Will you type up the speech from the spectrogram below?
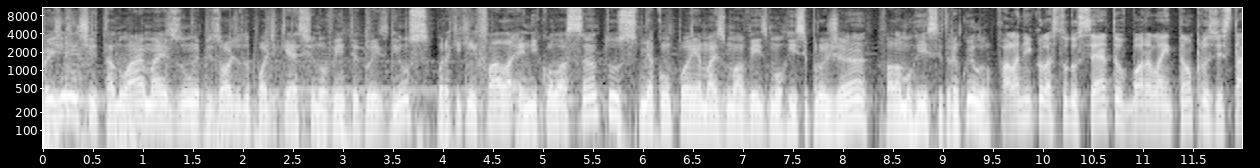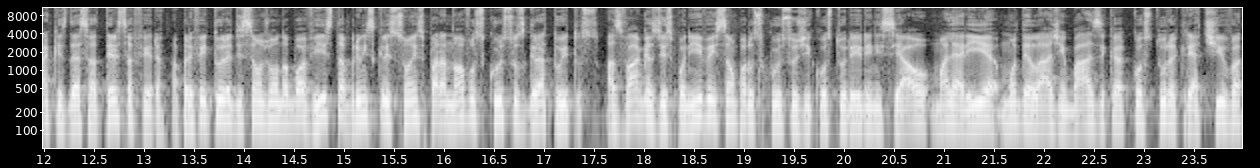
Oi, gente, tá no ar mais um episódio do podcast 92 News. Por aqui quem fala é Nicolas Santos, me acompanha mais uma vez Maurice Projan. Fala, Maurice, tranquilo? Fala, Nicolas, tudo certo? Bora lá então para os destaques dessa terça-feira. A Prefeitura de São João da Boa Vista abriu inscrições para novos cursos gratuitos. As vagas disponíveis são para os cursos de costureiro inicial, malharia, modelagem básica, costura criativa,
